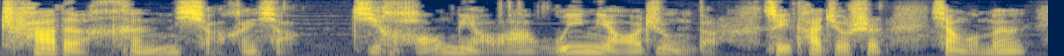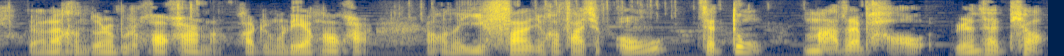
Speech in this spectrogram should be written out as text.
差的很小很小，几毫秒啊、微秒啊这种的，所以它就是像我们原来很多人不是画画嘛，画这种连环画，然后呢一翻就会发现哦在动，马在跑，人在跳。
